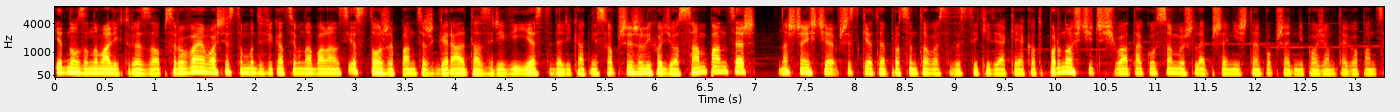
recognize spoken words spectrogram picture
Jedną z anomalii, które zaobserwowałem właśnie z tą modyfikacją na balans jest to, że pancerz Geralta z Rivi jest delikatnie słabszy, jeżeli chodzi o sam pancerz. Na szczęście wszystkie te procentowe statystyki, takie jak odporności czy siła ataku, są już lepsze niż ten poprzedni poziom tego pancerza.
